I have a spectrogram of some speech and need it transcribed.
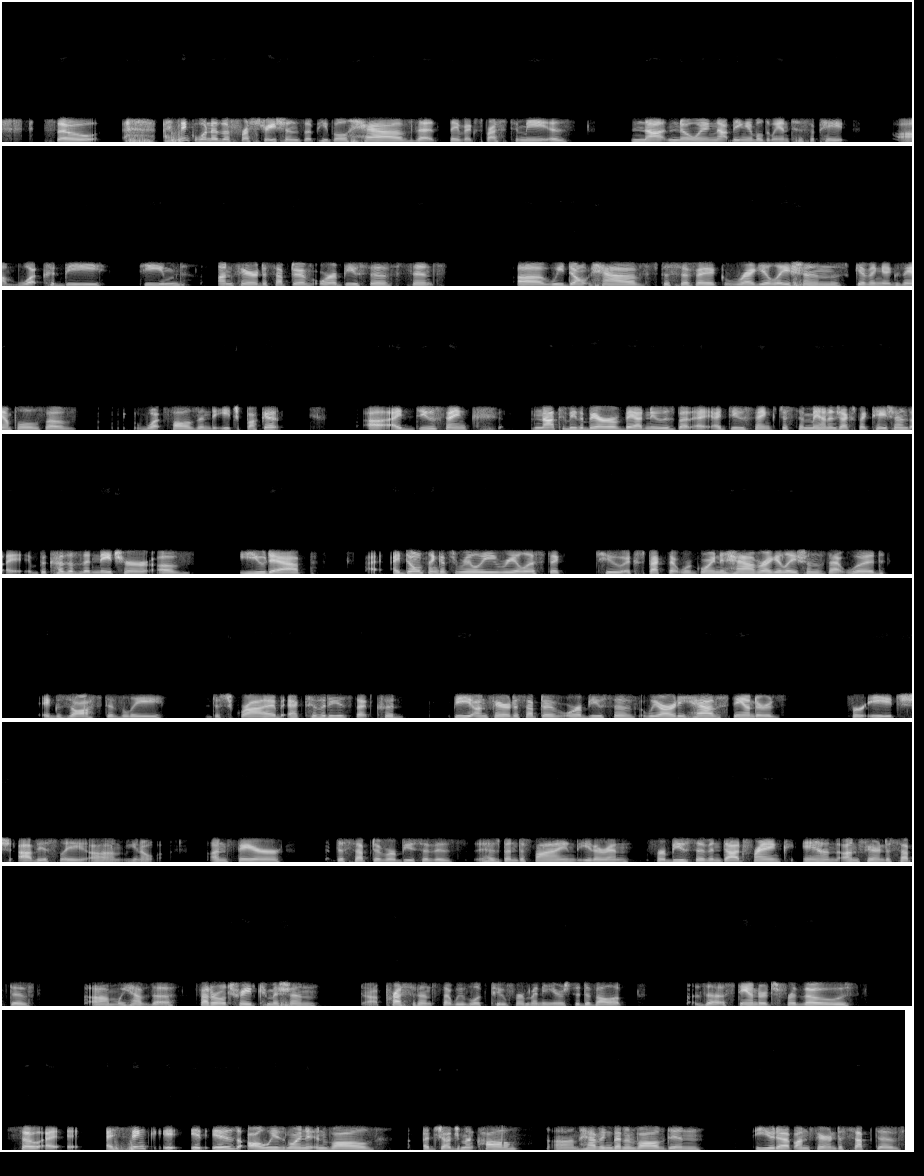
so I think one of the frustrations that people have that they've expressed to me is not knowing, not being able to anticipate um, what could be deemed unfair, deceptive, or abusive since uh, we don't have specific regulations giving examples of what falls into each bucket. Uh, I do think, not to be the bearer of bad news, but I, I do think just to manage expectations, I, because of the nature of UDAP, I, I don't think it's really realistic to expect that we're going to have regulations that would exhaustively describe activities that could be unfair, deceptive, or abusive. We already have standards for each. Obviously, um, you know, unfair, deceptive, or abusive is has been defined either in for abusive in Dodd Frank and unfair and deceptive. Um, we have the Federal Trade Commission uh, precedents that we've looked to for many years to develop the standards for those. So I, I think it, it is always going to involve a judgment call. Um, having been involved in UDAP unfair and deceptive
